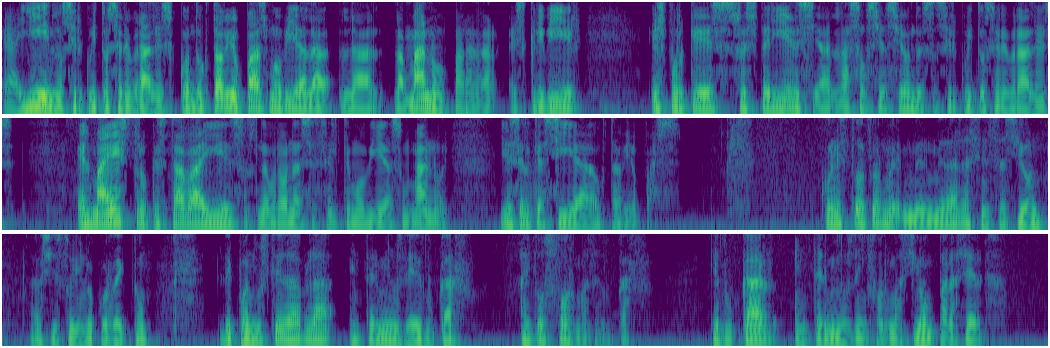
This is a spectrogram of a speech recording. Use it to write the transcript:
allí en los circuitos cerebrales. Cuando Octavio Paz movía la, la mano para escribir, es porque es su experiencia, la asociación de sus circuitos cerebrales. El maestro que estaba ahí en sus neuronas es el que movía su mano y es el que hacía Octavio Paz. Con esto, doctor, me, da la sensación, a ver si estoy en lo correcto, de cuando usted habla en términos de educar. Hay dos formas de educar. Educar en términos de información para ser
